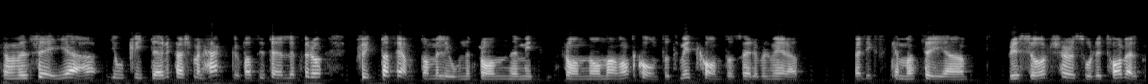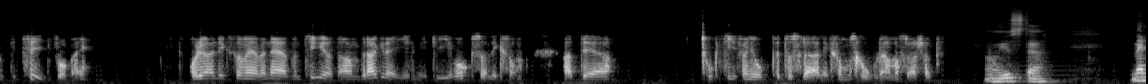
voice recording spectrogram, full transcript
kan man väl säga, gjort lite ungefär som en hacker. Fast istället för att flytta 15 miljoner från, eh, mitt, från någon annans konto till mitt konto så är det väl mer att jag liksom, kan man säga, researchar och så, det tar väldigt mycket tid från mig. Och det har liksom även äventyrat andra grejer i mitt liv också liksom. Att det tog tid från jobbet och sådär liksom, och skolan och sådär. Så att, Ja, just det. Men,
